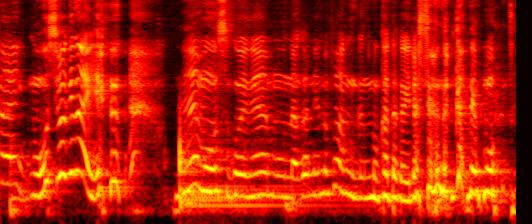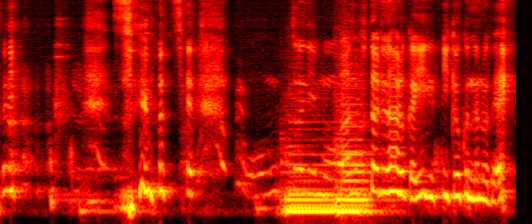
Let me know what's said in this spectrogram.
訳ない。申し訳ない。ねもうすごいね。もう長年のファンの方がいらっしゃる中でも本当に。すいません。本当にもうあの二人のはるかいいいい曲なので。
